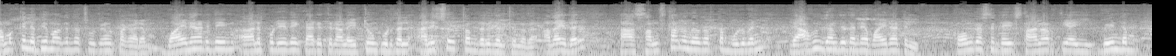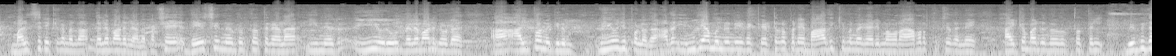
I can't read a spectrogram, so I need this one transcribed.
നമുക്ക് ലഭ്യമാകുന്ന സൂചനകൾ പ്രകാരം വയനാടിന്റെയും ആലപ്പുഴയുടെയും കാര്യത്തിലാണ് ഏറ്റവും കൂടുതൽ അനിശ്ചിതത്വം നിലനിൽക്കുന്നത്. അതായത് സംസ്ഥാന നേതൃത്വം മുഴുവൻ രാഹുൽ ഗാന്ധി തന്നെ വയനാട്ടിൽ കോൺഗ്രസിന്റെ സ്ഥാനാർത്ഥിയായി വീണ്ടും മത്സരിക്കണമെന്ന നിലപാടിലാണ്. പക്ഷേ ദേശീയ നേതൃത്വത്തിനാണ് ഈ ഒരു നിലപാടിനോട് അല്പമെങ്കിലും വിയോജിപ്പുള്ളത്. അത് ഇന്ത്യ മുന്നണിയുടെ കെട്ടുറപ്പിനെ ബാധിക്കുമെന്ന കാര്യം അവർ ആവർത്തിച്ച് തന്നെ ഹൈക്കമാൻഡ് നേതൃത്വത്തിൽ വിവിധ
